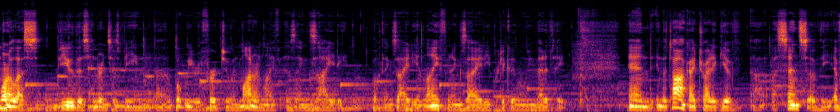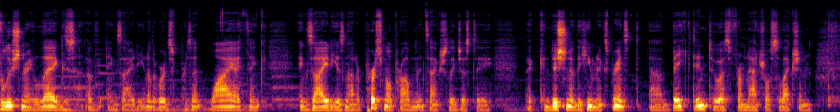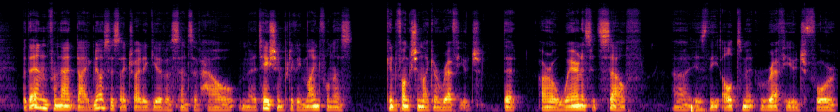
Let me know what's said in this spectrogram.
more or less view this hindrance as being uh, what we refer to in modern life as anxiety, both anxiety in life and anxiety, particularly when we meditate. And in the talk, I try to give uh, a sense of the evolutionary legs of anxiety. In other words, present why I think anxiety is not a personal problem, it's actually just a a condition of the human experience uh, baked into us from natural selection. But then from that diagnosis, I try to give a sense of how meditation, particularly mindfulness, can function like a refuge, that our awareness itself uh, is the ultimate refuge for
